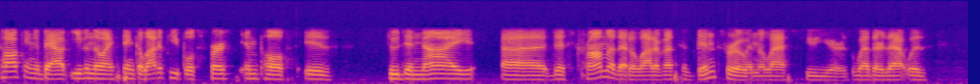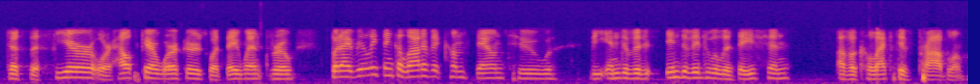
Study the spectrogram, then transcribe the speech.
talking about, even though I think a lot of people's first impulse is to deny uh, this trauma that a lot of us have been through in the last few years, whether that was just the fear or healthcare workers, what they went through. But I really think a lot of it comes down to the individ- individualization of a collective problem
